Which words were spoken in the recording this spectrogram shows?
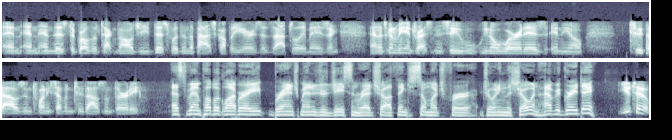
and and and this the growth of technology. This within the past couple of years is absolutely amazing, and it's going to be interesting to see, you know, where it is in you know 2027, 2030. Estevan Public Library Branch Manager Jason Redshaw, thank you so much for joining the show, and have a great day. You too.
